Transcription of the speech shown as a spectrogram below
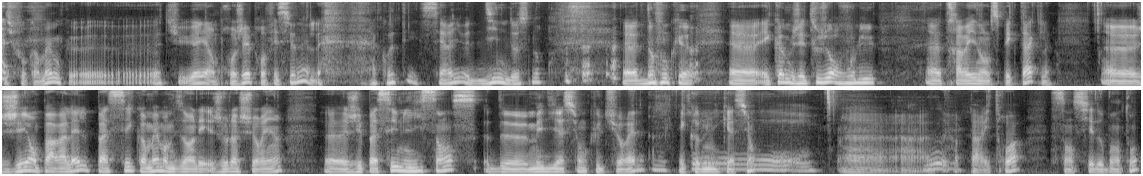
il faut quand même que euh, tu aies un projet professionnel à côté, sérieux, digne de ce nom. Euh, donc, et comme j'ai toujours voulu travailler dans le spectacle, j'ai en parallèle passé quand même en me disant, allez, je lâche rien. j'ai passé une licence de médiation culturelle et communication à, à- Cool. à Paris 3, Sancier d'Aubenton.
